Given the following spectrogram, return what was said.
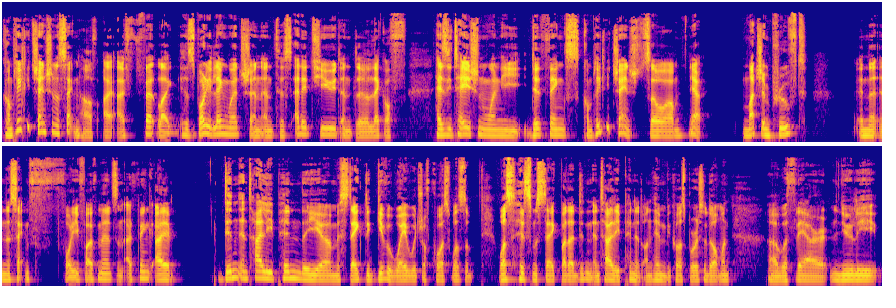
completely changed in the second half. I, I felt like his body language and, and his attitude and the lack of hesitation when he did things completely changed. So um, yeah, much improved in the in the second 45 minutes, and I think I didn't entirely pin the uh, mistake, the giveaway, which of course was the was his mistake, but I didn't entirely pin it on him because Borussia Dortmund, uh, with their newly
